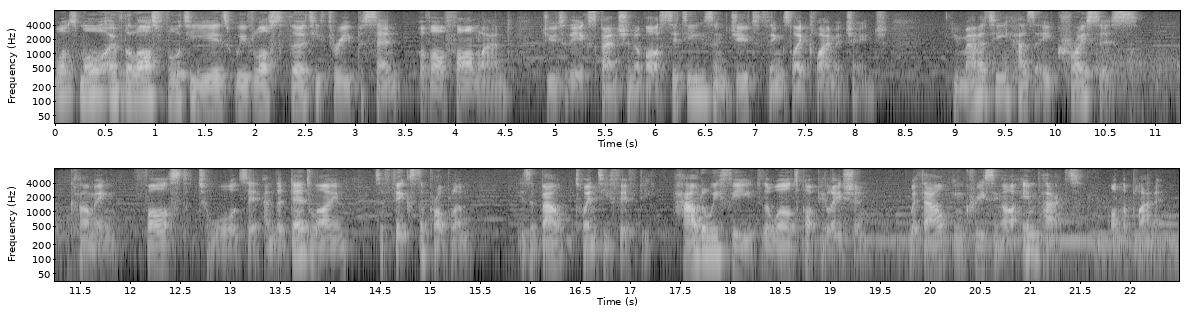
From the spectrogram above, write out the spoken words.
What's more, over the last 40 years, we've lost 33% of our farmland due to the expansion of our cities and due to things like climate change. Humanity has a crisis coming fast towards it, and the deadline to fix the problem is about 2050. How do we feed the world's population without increasing our impact on the planet?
